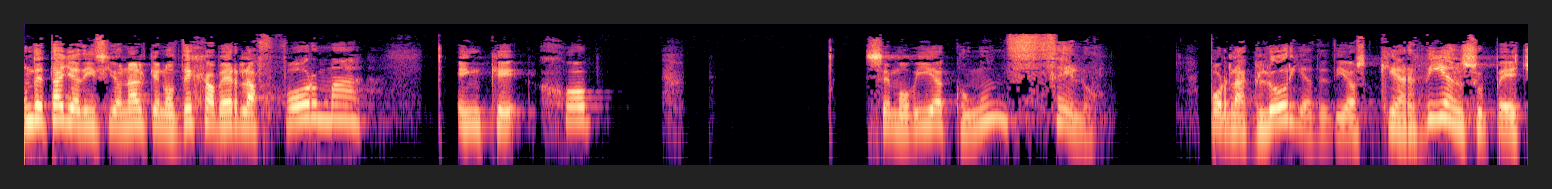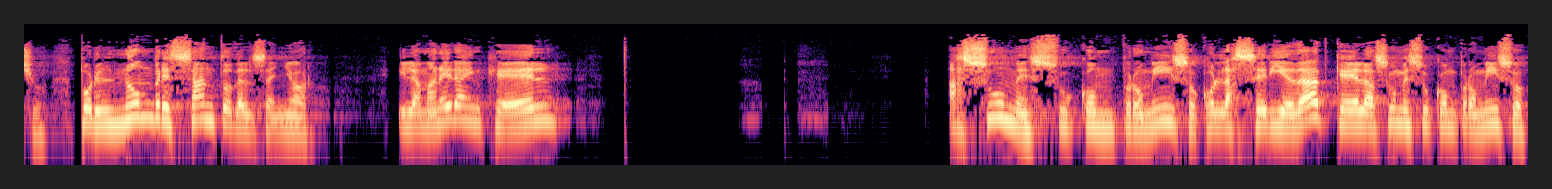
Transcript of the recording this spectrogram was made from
Un detalle adicional que nos deja ver la forma en que Job se movía con un celo por la gloria de Dios que ardía en su pecho, por el nombre santo del Señor y la manera en que él asume su compromiso, con la seriedad que él asume su compromiso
